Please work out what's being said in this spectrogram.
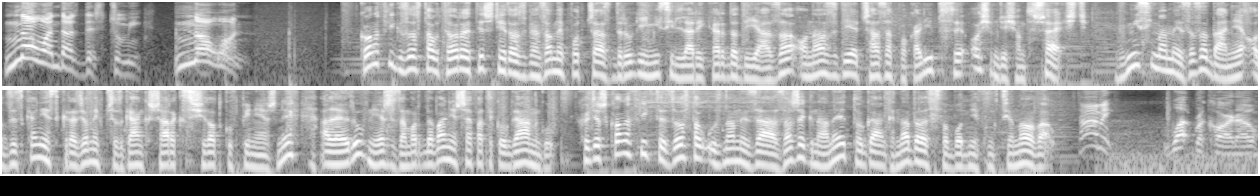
No one does this to me. No one. Konflikt został teoretycznie rozwiązany podczas drugiej misji dla Ricardo Diaza o nazwie Czas Apokalipsy 86. W misji mamy za zadanie odzyskanie skradzionych przez gang Sharks środków pieniężnych, ale również zamordowanie szefa tego gangu. Chociaż konflikt został uznany za zażegnany, to gang nadal swobodnie funkcjonował. Tommy! What, Ricardo?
